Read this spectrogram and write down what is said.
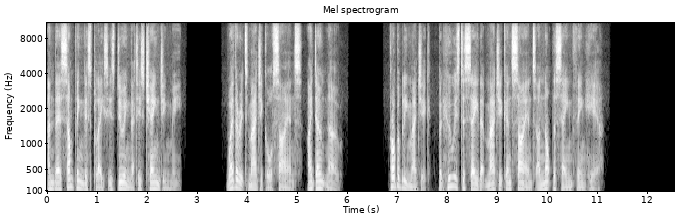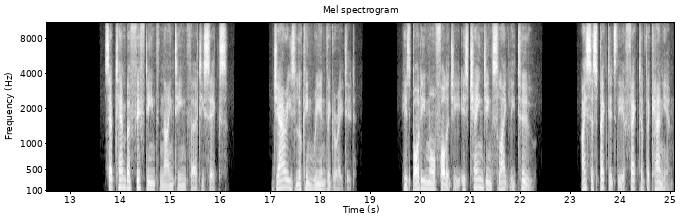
And there's something this place is doing that is changing me. Whether it's magic or science, I don't know. Probably magic, but who is to say that magic and science are not the same thing here? September 15, 1936. Jarry's looking reinvigorated. His body morphology is changing slightly too. I suspect it's the effect of the canyon.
